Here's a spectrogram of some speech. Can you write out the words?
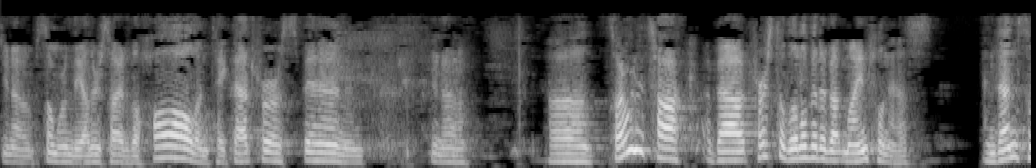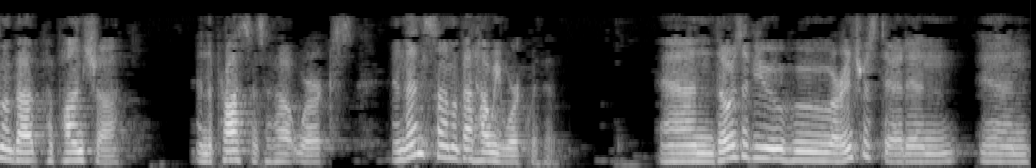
you know, somewhere on the other side of the hall and take that for a spin and, you know. Uh, so I want to talk about, first a little bit about mindfulness and then some about papancha and the process of how it works and then some about how we work with it. And those of you who are interested in, in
